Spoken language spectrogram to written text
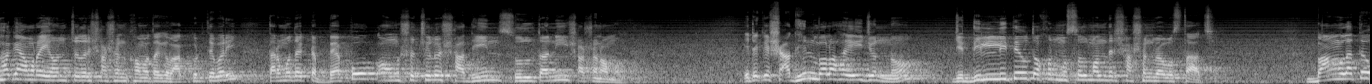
ভাগে আমরা এই অঞ্চলের শাসন ক্ষমতাকে ভাগ করতে পারি। তার মধ্যে একটা ব্যাপক অংশ ছিল স্বাধীন সুলতানি শাসন আমল। এটাকে স্বাধীন বলা হয় এই জন্য যে দিল্লিতেও তখন মুসলমানদের শাসন ব্যবস্থা আছে, বাংলাতেও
